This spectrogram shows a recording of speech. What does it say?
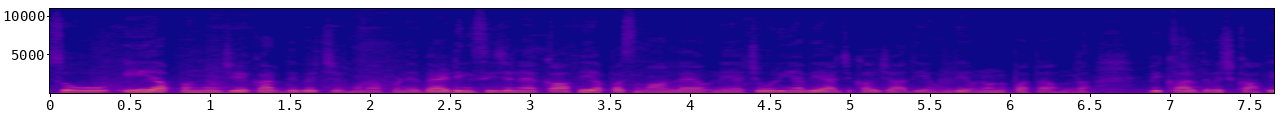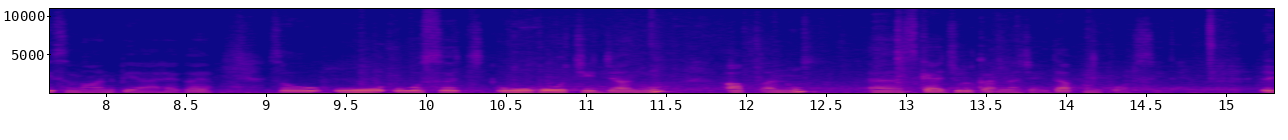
ਸੋ ਇਹ ਆਪਾਂ ਨੂੰ ਜੇ ਘਰ ਦੇ ਵਿੱਚ ਹੁਣ ਆਪਣੇ ਵੈਡਿੰਗ ਸੀਜ਼ਨ ਹੈ, ਕਾਫੀ ਆਪਾਂ ਸਮਾਨ ਲੈ ਆਉਂਦੇ ਆ ਚੋਰੀਆਂ ਵੀ ਅੱਜ ਕੱਲ੍ਹ ਜ਼ਿਆਦੀਆਂ ਹੁੰਦੀਆਂ, ਉਹਨਾਂ ਨੂੰ ਪਤਾ ਹੁੰਦਾ ਵੀ ਘਰ ਦੇ ਵਿੱਚ ਕਾਫੀ ਸਮਾਨ ਪਿਆ ਹੈਗਾ ਆ। ਸੋ ਉਹ, ਉਸ ਉਹ ਉਹ ਚੀਜ਼ਾਂ ਨੂੰ ਆਪਾਂ ਨੂੰ ਸਕੇਜੂਲ ਕਰਨਾ ਚਾਹੀਦਾ ਆਪਣੀ ਪਾਲਿਸੀ ਤੇ। ਇਹ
